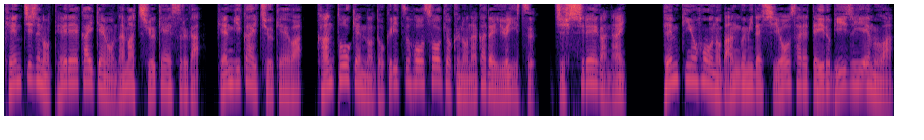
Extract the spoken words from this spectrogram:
県知事の定例会見を生中継するが、県議会中継は、関東圏の独立放送局の中で唯一、実施例がない。天気予報の番組で使用されている BGM は、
